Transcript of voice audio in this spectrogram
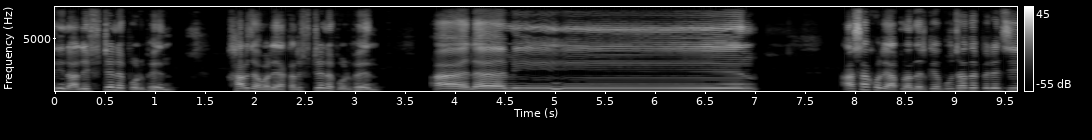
তিন আলিফ টেনে পড়বেন। খার যাবারে এক আলিফ টেনে পড়বেন। আশা করি আপনাদেরকে বোঝাতে পেরেছি।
